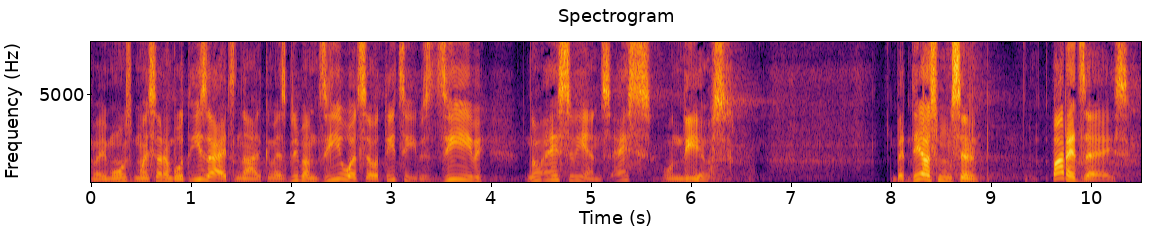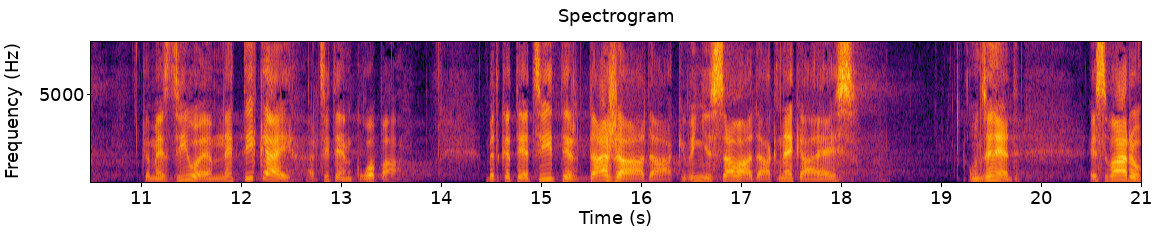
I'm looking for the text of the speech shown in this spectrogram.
vai mums, mēs varam būt izaicināti, ka mēs gribam dzīvot savu ticības dzīvi. Nu, es viens, es un Dievs. Bet Dievs mums ir paredzējis, ka mēs dzīvojam ne tikai ar citiem kopā, bet ka tie citi ir dažādāki, viņi ir savādāki nekā es. Un, ziniet, es varu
